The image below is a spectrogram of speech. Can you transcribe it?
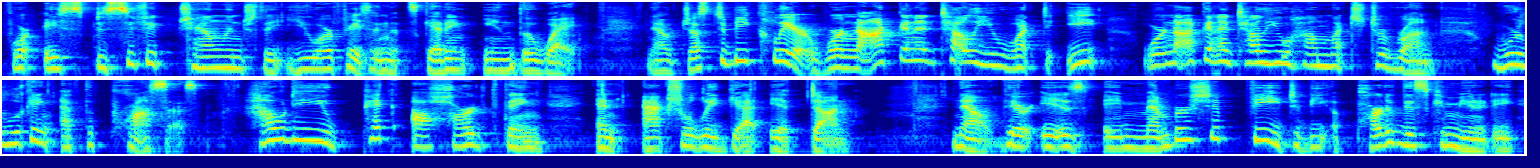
for a specific challenge that you are facing that's getting in the way. Now, just to be clear, we're not going to tell you what to eat. We're not going to tell you how much to run. We're looking at the process. How do you pick a hard thing and actually get it done? Now, there is a membership fee to be a part of this community.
